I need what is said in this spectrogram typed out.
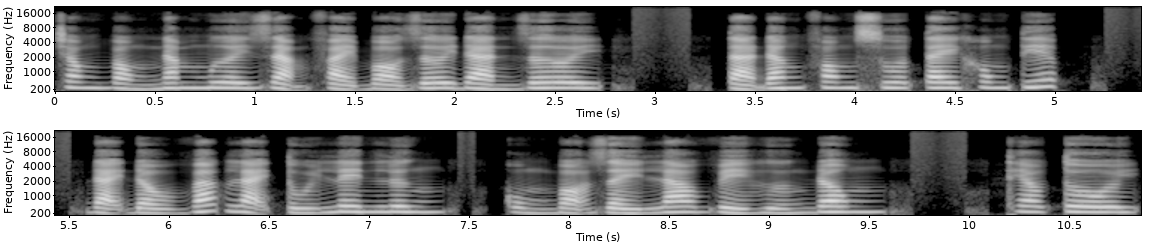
Trong vòng 50 giảm phải bỏ rơi đàn rơi. Tả Đăng Phong xua tay không tiếp. Đại đầu vác lại túi lên lưng, cùng bỏ giày lao về hướng đông. Theo tôi,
